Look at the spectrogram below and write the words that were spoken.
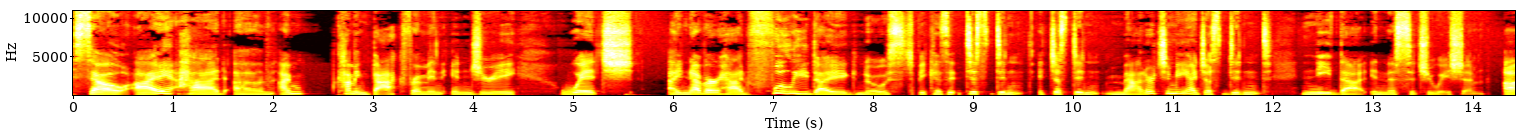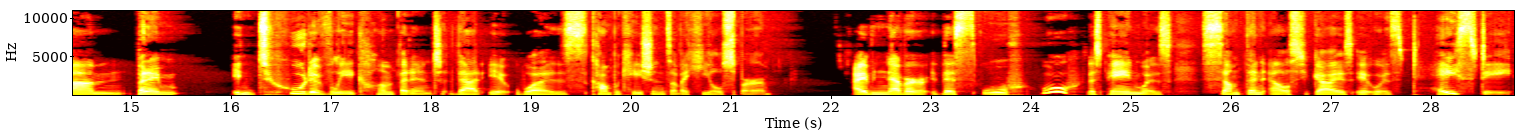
So I had, um, I'm coming back from an injury, which I never had fully diagnosed because it just didn't it just didn't matter to me. I just didn't need that in this situation. Um, but I'm intuitively confident that it was complications of a heel spur. I've never this ooh, ooh, this pain was something else, you guys. It was tasty.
